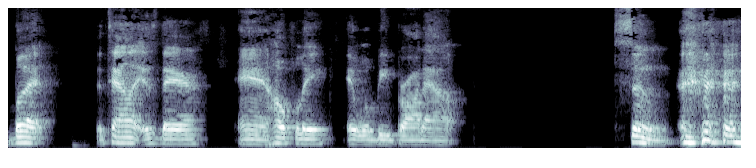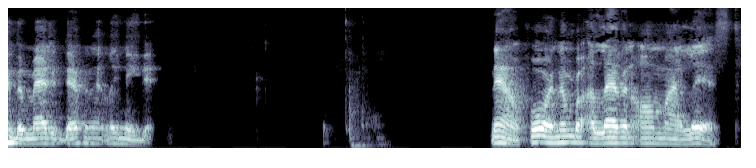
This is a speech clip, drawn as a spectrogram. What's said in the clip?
But the talent is there, and hopefully it will be brought out soon. the Magic definitely need it. Now, for number 11 on my list,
